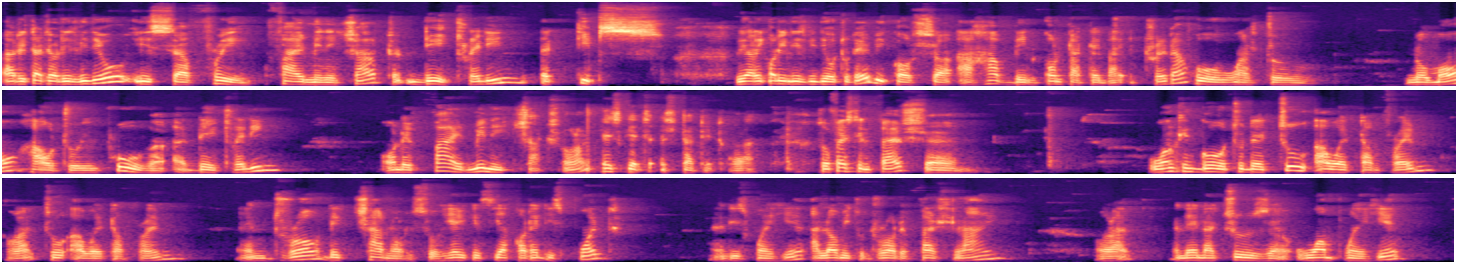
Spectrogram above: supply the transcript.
Uh, the title of this video is uh, free 5 minute chart day trading uh, tips. We are recording this video today because uh, I have been contacted by a trader who wants to know more how to improve uh, day trading on a 5 minute chart. Alright, let's get started. Alright, so first thing first, um, one can go to the 2 hour time frame right to our top frame. And draw the channel. So here you can see I connect this point. And this point here. Allow me to draw the first line. All right and then I choose uh, one point here.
